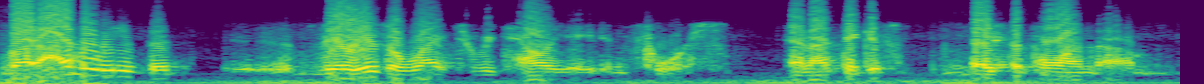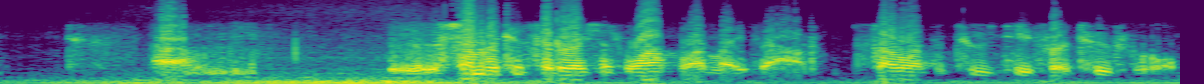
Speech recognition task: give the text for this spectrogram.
but I believe that there is a right to retaliate in force, and I think it's based upon um, um, some of the considerations Rothbard lays out, sort of like the tooth teeth for a tooth rule.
